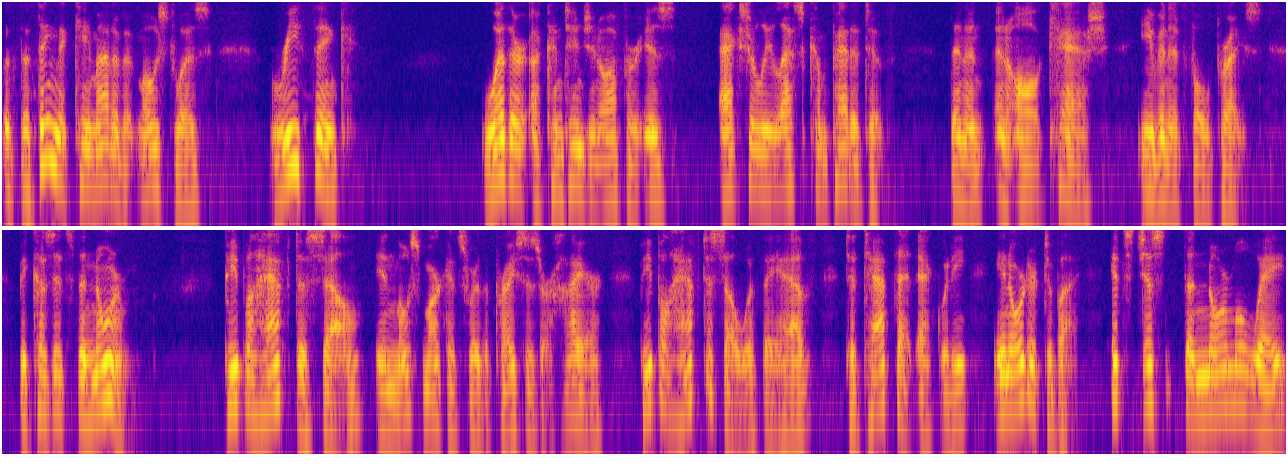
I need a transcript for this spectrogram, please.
but the thing that came out of it most was rethink whether a contingent offer is actually less competitive than an, an all cash, even at full price, because it's the norm. People have to sell in most markets where the prices are higher. People have to sell what they have to tap that equity in order to buy. It's just the normal way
